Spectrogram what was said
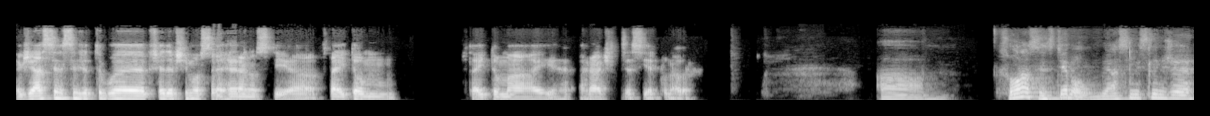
Takže já si myslím, že to bude především o sehranosti a v tady v tady má i hráč ze Seattle navrh. Um, súhlasím s tebou. Ja si myslím, že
